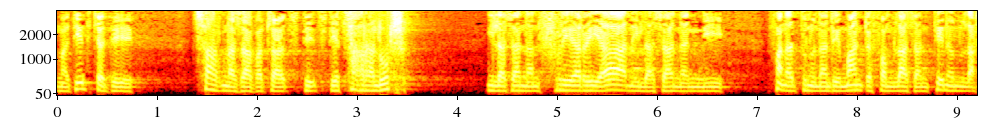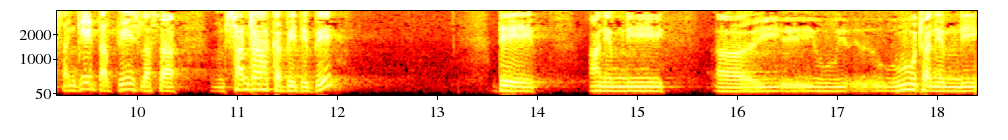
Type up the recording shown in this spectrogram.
Matetika dia sarina zavatra tsy dia tsy dia tsara loatra ilazana ny fireharehana, ilazana ny fanadinon'Andriamanitra fa milaza ny tenany ho lasa ngeda be izy, lasa misandrahaka be dia be. Dia any amin'ny ohatra any amin'ny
